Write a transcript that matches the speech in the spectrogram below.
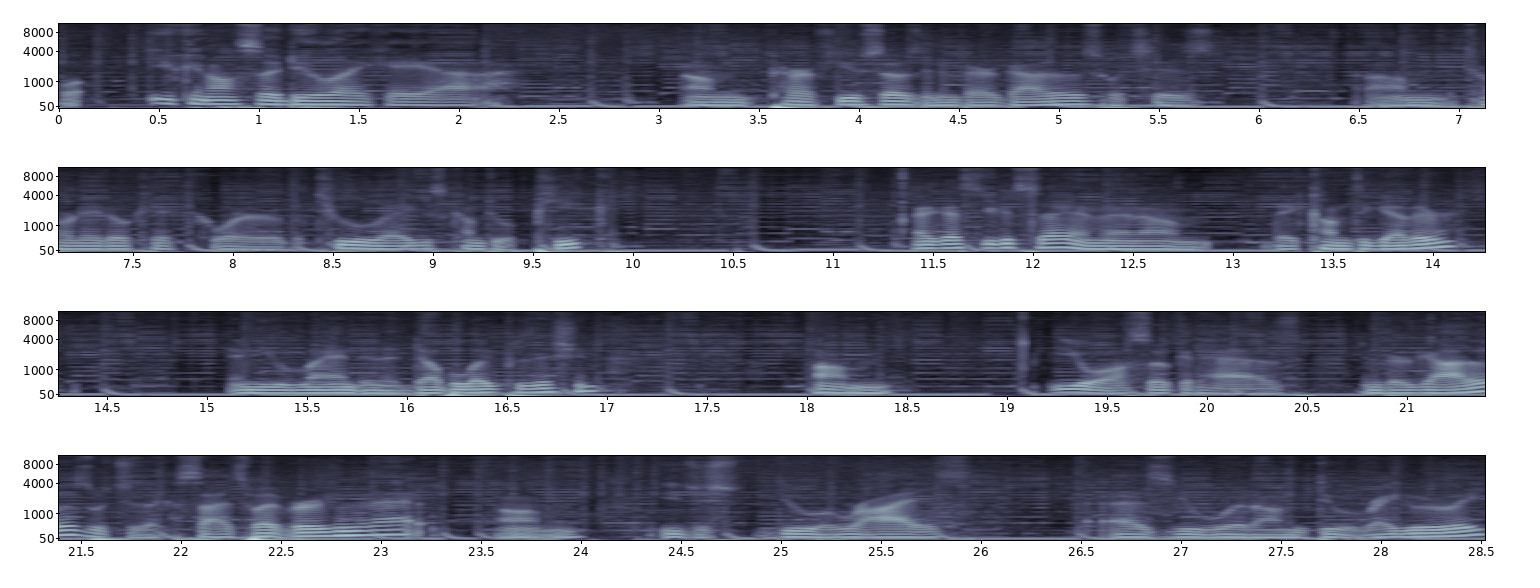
well, you can also do like a uh, um, parafusos and invergados, which is um, a tornado kick where the two legs come to a peak, I guess you could say, and then um, they come together and you land in a double leg position. Um, you also could have invergados, which is like a side swipe version of that. Um, you just do a rise as you would um, do it regularly,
